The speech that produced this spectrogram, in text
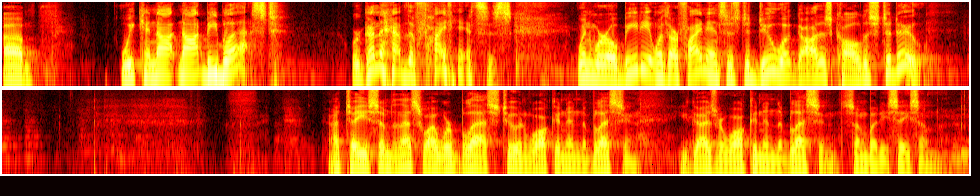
um, we cannot not be blessed. We're going to have the finances when we're obedient with our finances to do what God has called us to do. I'll tell you something, that's why we're blessed too and walking in the blessing. You guys are walking in the blessing. Somebody say something.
